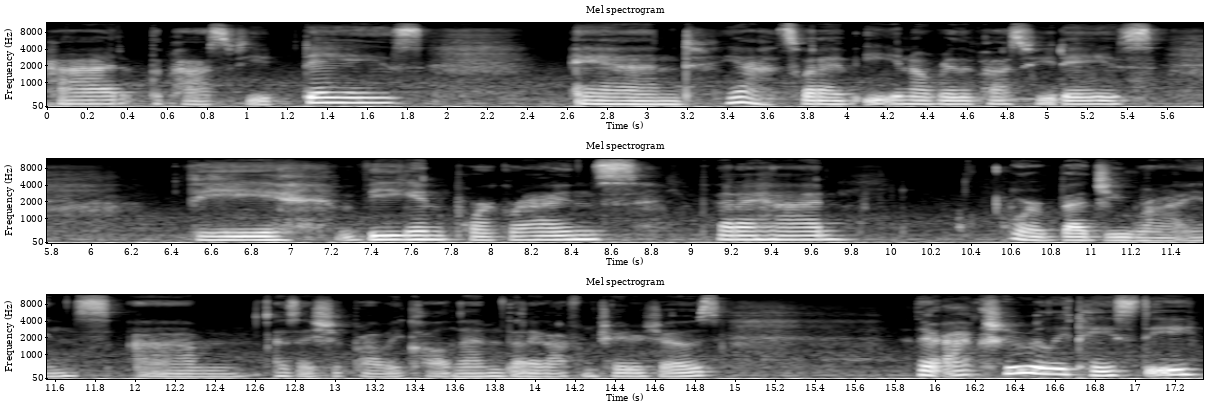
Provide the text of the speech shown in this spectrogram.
Had the past few days. And yeah, it's what I've eaten over the past few days. The vegan pork rinds that I had, or veggie rinds, um, as I should probably call them, that I got from Trader Joe's, they're actually really tasty.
